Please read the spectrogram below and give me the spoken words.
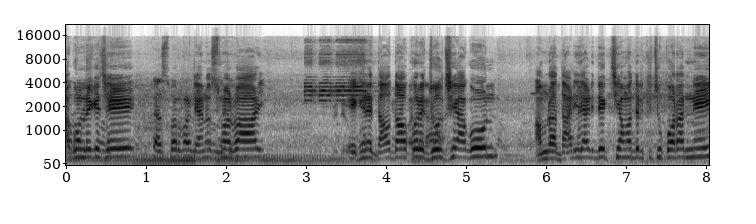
আগুন লেগেছে। ট্রান্সফরমার ট্রান্সফরমার এখানে দাও দাও করে জ্বলছে আগুন। আমরা দাঁড়িয়ে দাঁড়িয়ে দেখছি আমাদের কিছু করার নেই।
